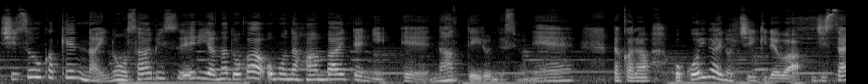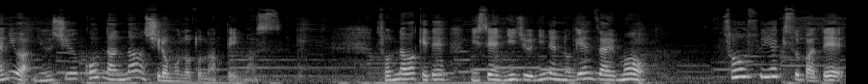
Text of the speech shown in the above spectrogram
静岡県内のサービスエリアなどが主な販売店に、えー、なっているんですよね。だからここ以外の地域では実際には入手困難な代物となっています。そんなわけで2022年の現在もソース焼きそばで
